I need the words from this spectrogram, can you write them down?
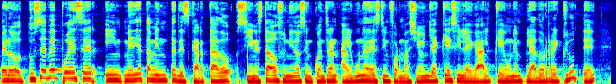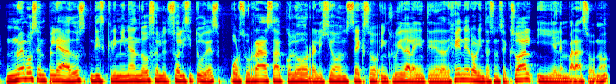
pero tu CV puede ser inmediatamente descartado si en Estados Unidos encuentran alguna de esta información, ya que es ilegal que un empleador reclute nuevos empleados discriminando solicitudes por su raza, color, religión, sexo, incluida la identidad de género, orientación sexual y el embarazo, ¿no?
